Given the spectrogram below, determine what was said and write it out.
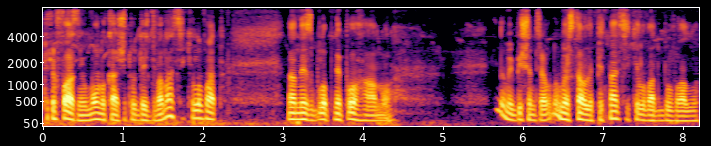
трьохфазний, умовно кажучи, тут десь 12 кВт. На низ було б непогано. Ну, ми більше не треба. Ну, ми ставили 15 кВт бувало.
